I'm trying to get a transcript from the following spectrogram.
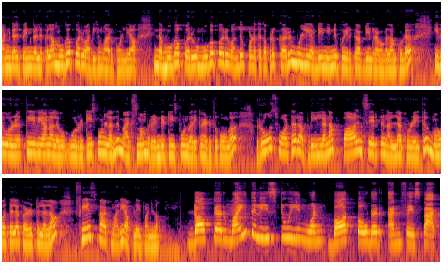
ஆண்கள் பெண்களுக்கெல்லாம் முகப்பரு அதிகமாக இருக்கும் இல்லையா? இந்த முகப்பரு முகப்பரு வந்து போனதுக்கப்புறம் கரும்புள்ளி அப்படியே நின்று போயிருக்கு அப்படின்றவங்கலாம் கூட இது ஒரு தேவையான அளவு ஒரு டீஸ்பூன்லேருந்து மேக்ஸிமம் ரெண்டு டீஸ்பூன் வரைக்கும் எடுத்துக்கோங்க. ரோஸ் வாட்டர் அப்படி இல்லைன்னா பால் சேர்த்து நல்லா குழைத்து முகத்தில் கழுத்துலலாம் ஃபேஸ் பேக் மாதிரி அப்ளை பண்ணலாம். Doctor Maithili's two in one bath powder and face pack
